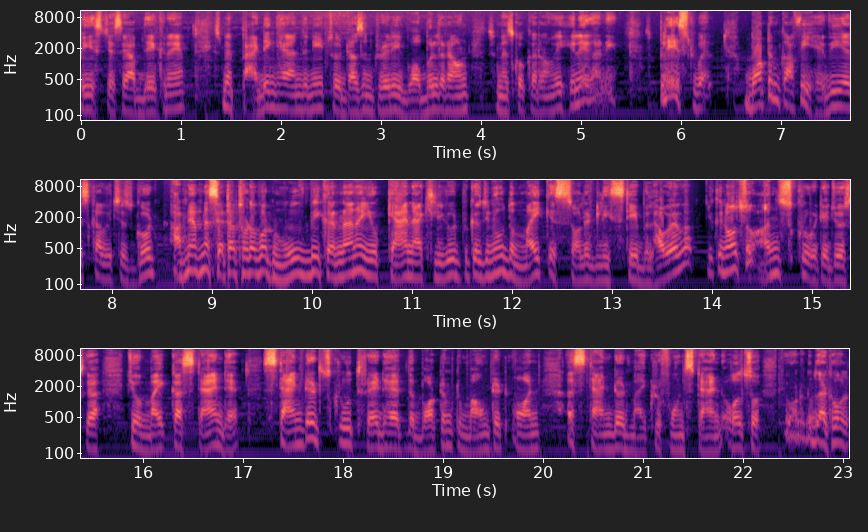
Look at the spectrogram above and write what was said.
base जैसे आप देख रहे हैं। इसमें पैडिंग है अंदर neat so it doesn't really wobble around so मैं इसको कर रहा हूँ, ये हिलेगा नहीं। प्लेस्ड वेल बॉटम काफ़ी हैवी है इसका विच इज़ गुड आपने अपना सेटअप थोड़ा बहुत मूव भी करना ना you can actually do it because you know the mic is solidly stable how you can also unscrew it जो इसका, जो माइक का स्टैंड है स्टैंडर्ड स्क्रू थ्रेड है the bottom to mount it on a standard microphone stand also you want do that whole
